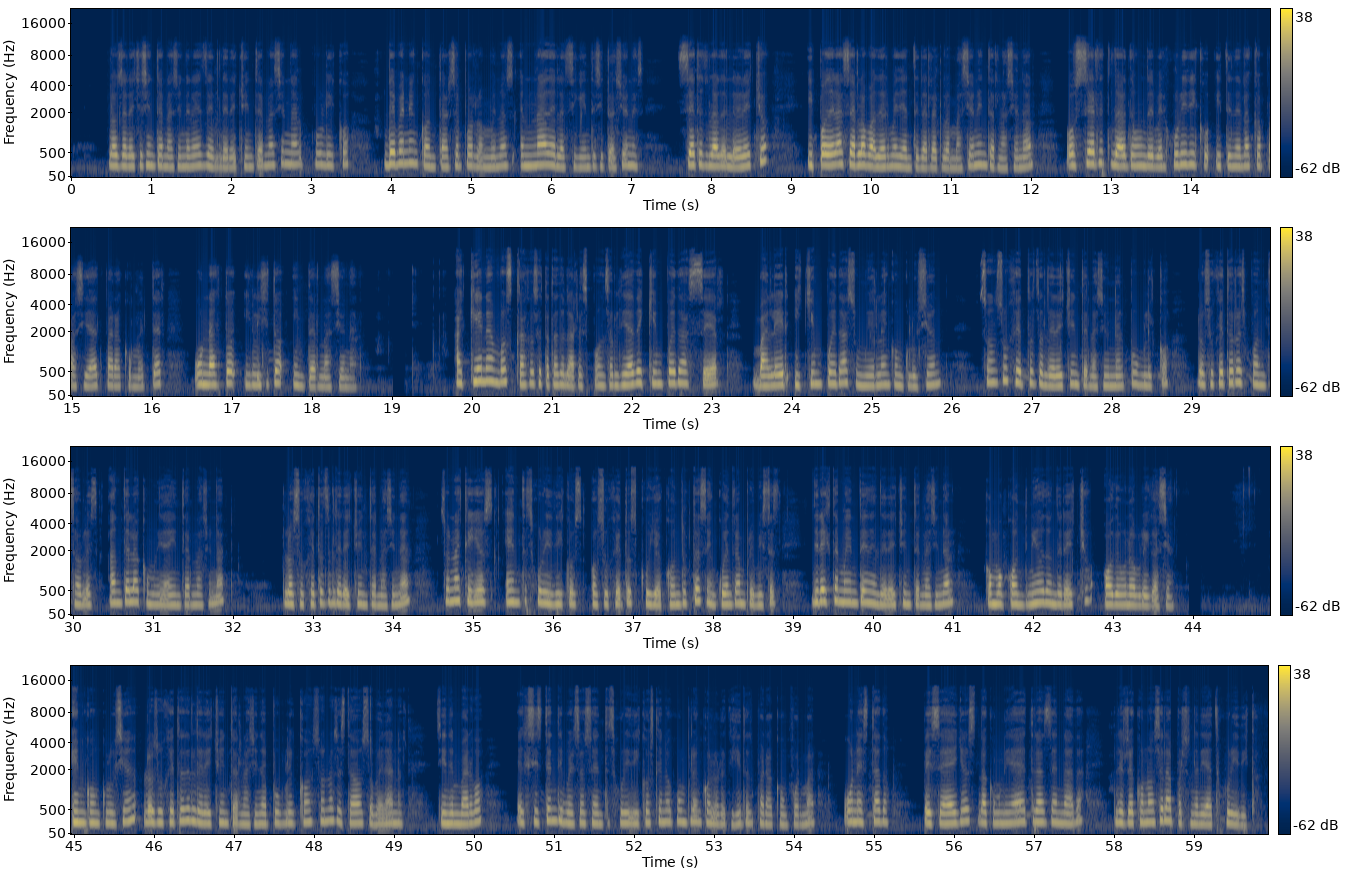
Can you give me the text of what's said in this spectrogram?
Los derechos internacionales del derecho internacional público deben encontrarse por lo menos en una de las siguientes situaciones, sea titular del derecho y poder hacerlo valer mediante la reclamación internacional o ser titular de un deber jurídico y tener la capacidad para cometer un acto ilícito internacional. Aquí en ambos casos se trata de la responsabilidad de quien pueda hacer valer y quien pueda asumirla en conclusión. Son sujetos del derecho internacional público los sujetos responsables ante la comunidad internacional. Los sujetos del derecho internacional son aquellos entes jurídicos o sujetos cuya conducta se encuentran previstas directamente en el derecho internacional como contenido de un derecho o de una obligación. En conclusión, los sujetos del derecho internacional público son los estados soberanos. Sin embargo, existen diversos entes jurídicos que no cumplen con los requisitos para conformar un estado. Pese a ellos, la comunidad detrás de nada les reconoce la personalidad jurídica.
